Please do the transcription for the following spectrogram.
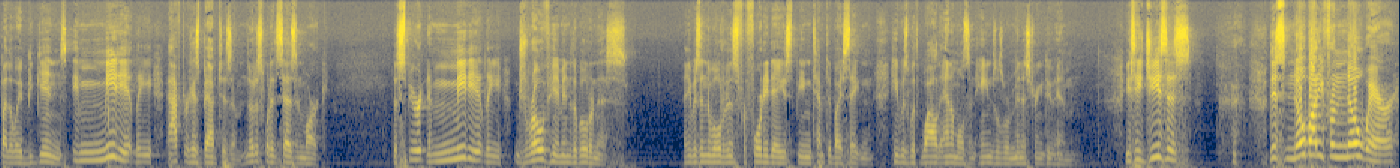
by the way, begins immediately after his baptism. Notice what it says in Mark. The Spirit immediately drove him into the wilderness. And he was in the wilderness for 40 days being tempted by Satan. He was with wild animals, and angels were ministering to him. You see, Jesus this nobody from nowhere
